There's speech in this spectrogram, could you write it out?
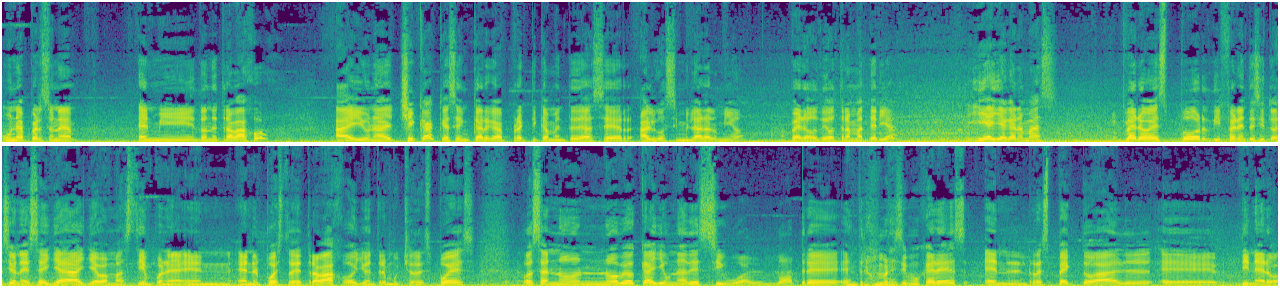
una persona en mi donde trabajo hay una chica que se encarga prácticamente de hacer algo similar a lo mío, pero de otra materia y ella gana más. Pero es por diferentes situaciones. Ella lleva más tiempo en, en- en el puesto de trabajo, yo entré mucho después. O sea, no, no veo que haya una desigualdad entre, entre hombres y mujeres en respecto al eh, dinero,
